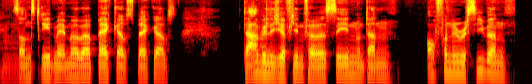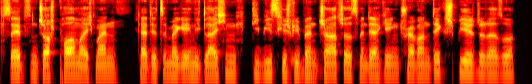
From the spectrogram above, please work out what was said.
Mhm. Sonst reden wir immer über Backups, Backups. Da will ich auf jeden Fall was sehen und dann auch von den Receivern, selbst ein Josh Palmer, ich meine, der hat jetzt immer gegen die gleichen DBs gespielt bei den mhm. Chargers, wenn der gegen Trevor Dix spielt oder so.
